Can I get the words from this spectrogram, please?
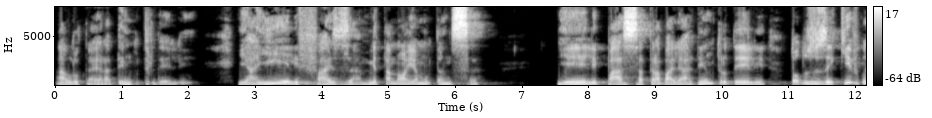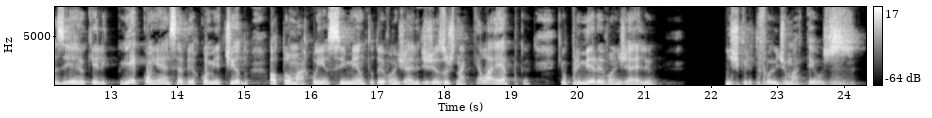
a luta era dentro dele. E aí ele faz a metanoia, a mudança. E ele passa a trabalhar dentro dele todos os equívocos e erros que ele reconhece haver cometido ao tomar conhecimento do Evangelho de Jesus naquela época, que o primeiro Evangelho inscrito foi o de Mateus.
